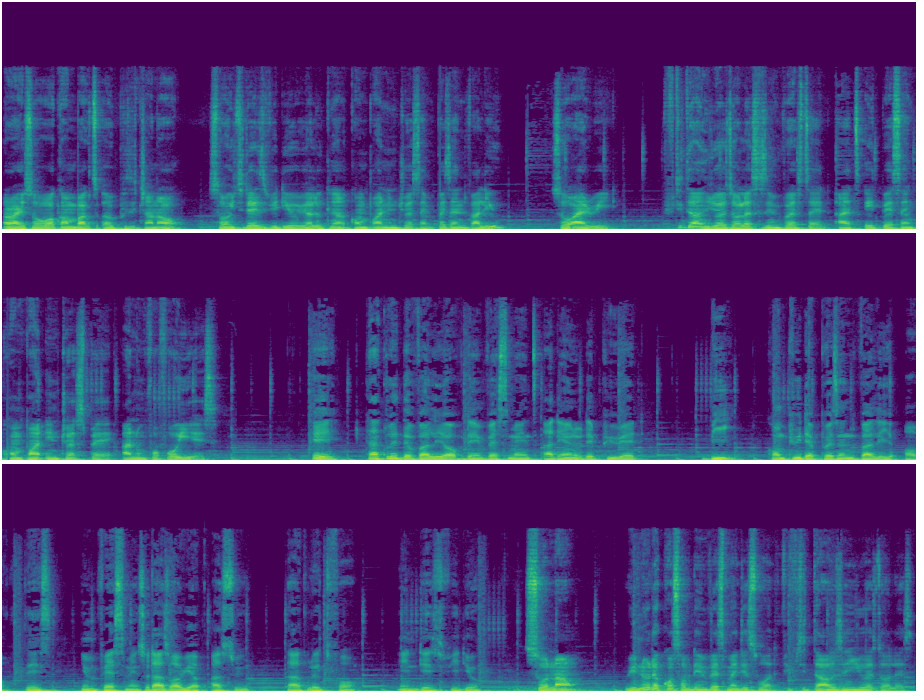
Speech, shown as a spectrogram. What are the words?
Alright, so welcome back to LPC channel. So in today's video, we are looking at compound interest and present value. So I read, 50,000 US dollars is invested at 8% compound interest per annum for 4 years. A. Calculate the value of the investment at the end of the period. B. Compute the present value of this investment. So that's what we have asked to calculate for in this video. So now, we know the cost of the investment is what? 50,000 US dollars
